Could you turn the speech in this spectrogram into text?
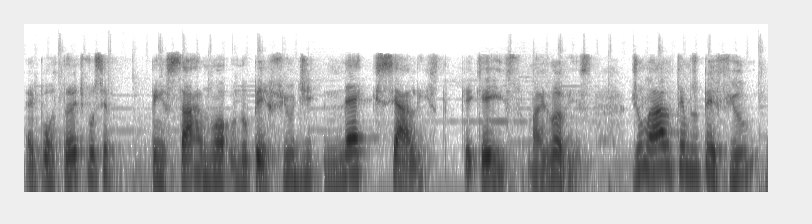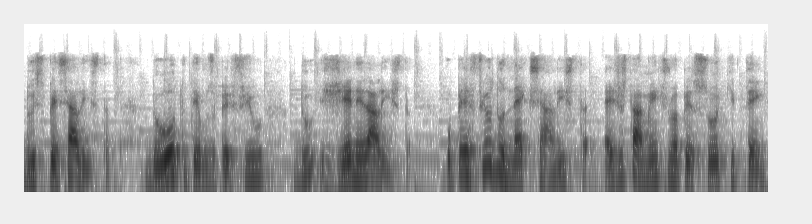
é importante você pensar no, no perfil de nexialista. O que, que é isso? Mais uma vez. De um lado temos o perfil do especialista, do outro temos o perfil do generalista. O perfil do nexialista é justamente uma pessoa que tem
